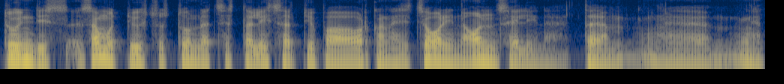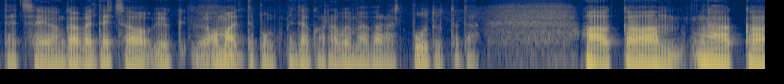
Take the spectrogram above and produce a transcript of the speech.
tundis samuti ühtsustunnet, sest ta lihtsalt juba organisatsioonina on selline, et, et, et see on ka veel täitsa omaette punkt, mida korra võime pärast puudutada. Aga, aga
